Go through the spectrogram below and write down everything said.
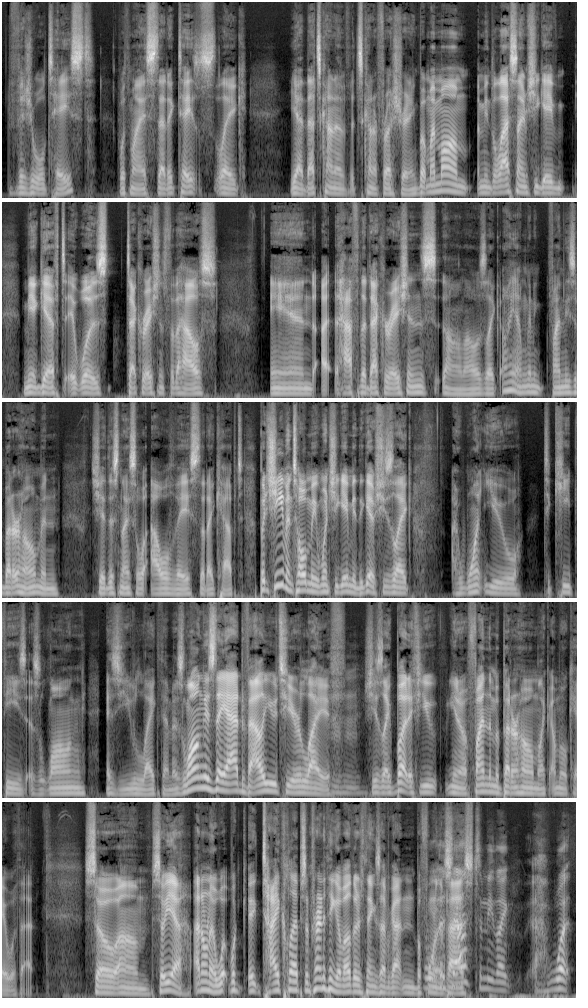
visual taste, with my aesthetic tastes, like yeah, that's kind of it's kind of frustrating. But my mom, I mean, the last time she gave me a gift, it was decorations for the house, and I, half of the decorations, um, I was like, oh yeah, I'm gonna find these a better home, and She had this nice little owl vase that I kept. But she even told me when she gave me the gift, she's like, I want you to keep these as long as you like them, as long as they add value to your life. Mm-hmm. She's like, but if you, you know, find them a better home, like I'm okay with that. So, um, so yeah, I don't know what, what uh, tie clips. I'm trying to think of other things I've gotten before Well, in the past. to me like what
